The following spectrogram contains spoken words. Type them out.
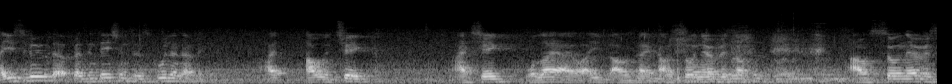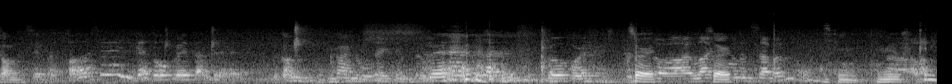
I used to do the presentations in school and everything. I, I would shake. I shake. Wallahi, I, I, I was like, I was so nervous. On, I was so nervous on to say, but oh, yeah, you get over it and uh, it kind of shaking. Go for it. Sorry. So I like Sorry. one and seven. Can, can you Uh, move? Can you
